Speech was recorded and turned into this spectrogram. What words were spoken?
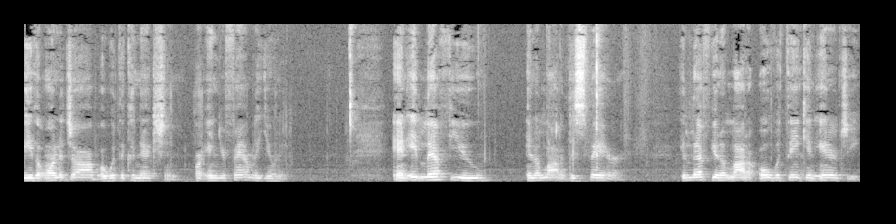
either on the job or with the connection or in your family unit. And it left you in a lot of despair. It left you in a lot of overthinking energy.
